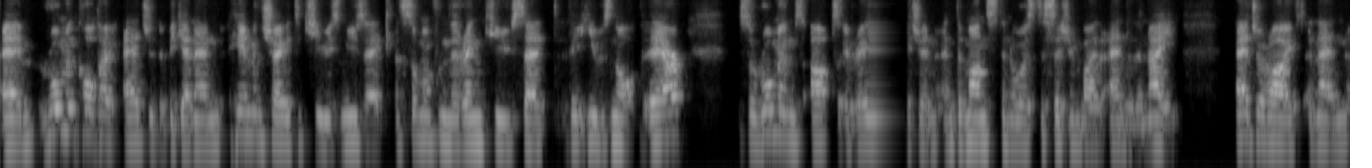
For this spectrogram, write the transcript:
Um, Roman called out Edge at the beginning. Heyman shouted to cue his music, and someone from the ring queue said that he was not there. So Roman's absolutely raging and demands to know his decision by the end of the night. Edge arrived, and then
